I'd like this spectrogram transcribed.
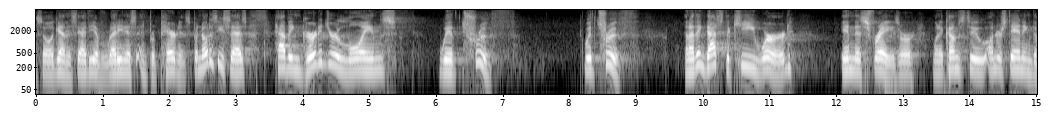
So again, it's the idea of readiness and preparedness. But notice he says, having girded your loins with truth. With truth. And I think that's the key word in this phrase, or when it comes to understanding the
